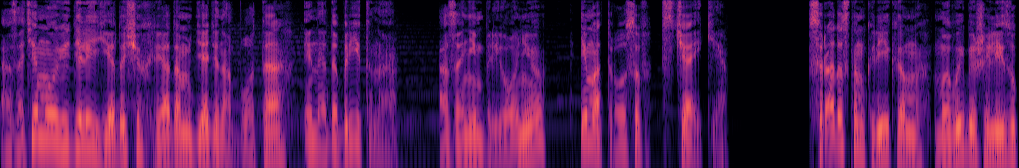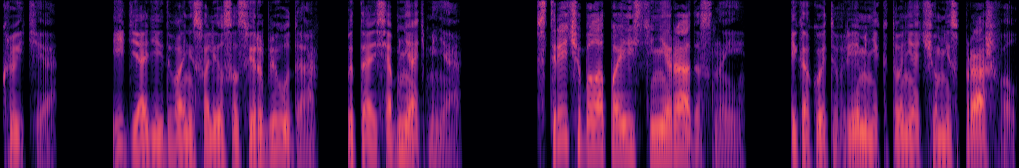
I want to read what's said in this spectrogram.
А затем мы увидели едущих рядом дядя Набота и Неда Бриттона, а за ним Брионию и матросов с чайки. С радостным криком мы выбежали из укрытия, и дядя едва не свалился с верблюда, пытаясь обнять меня. Встреча была поистине радостной, и какое-то время никто ни о чем не спрашивал.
